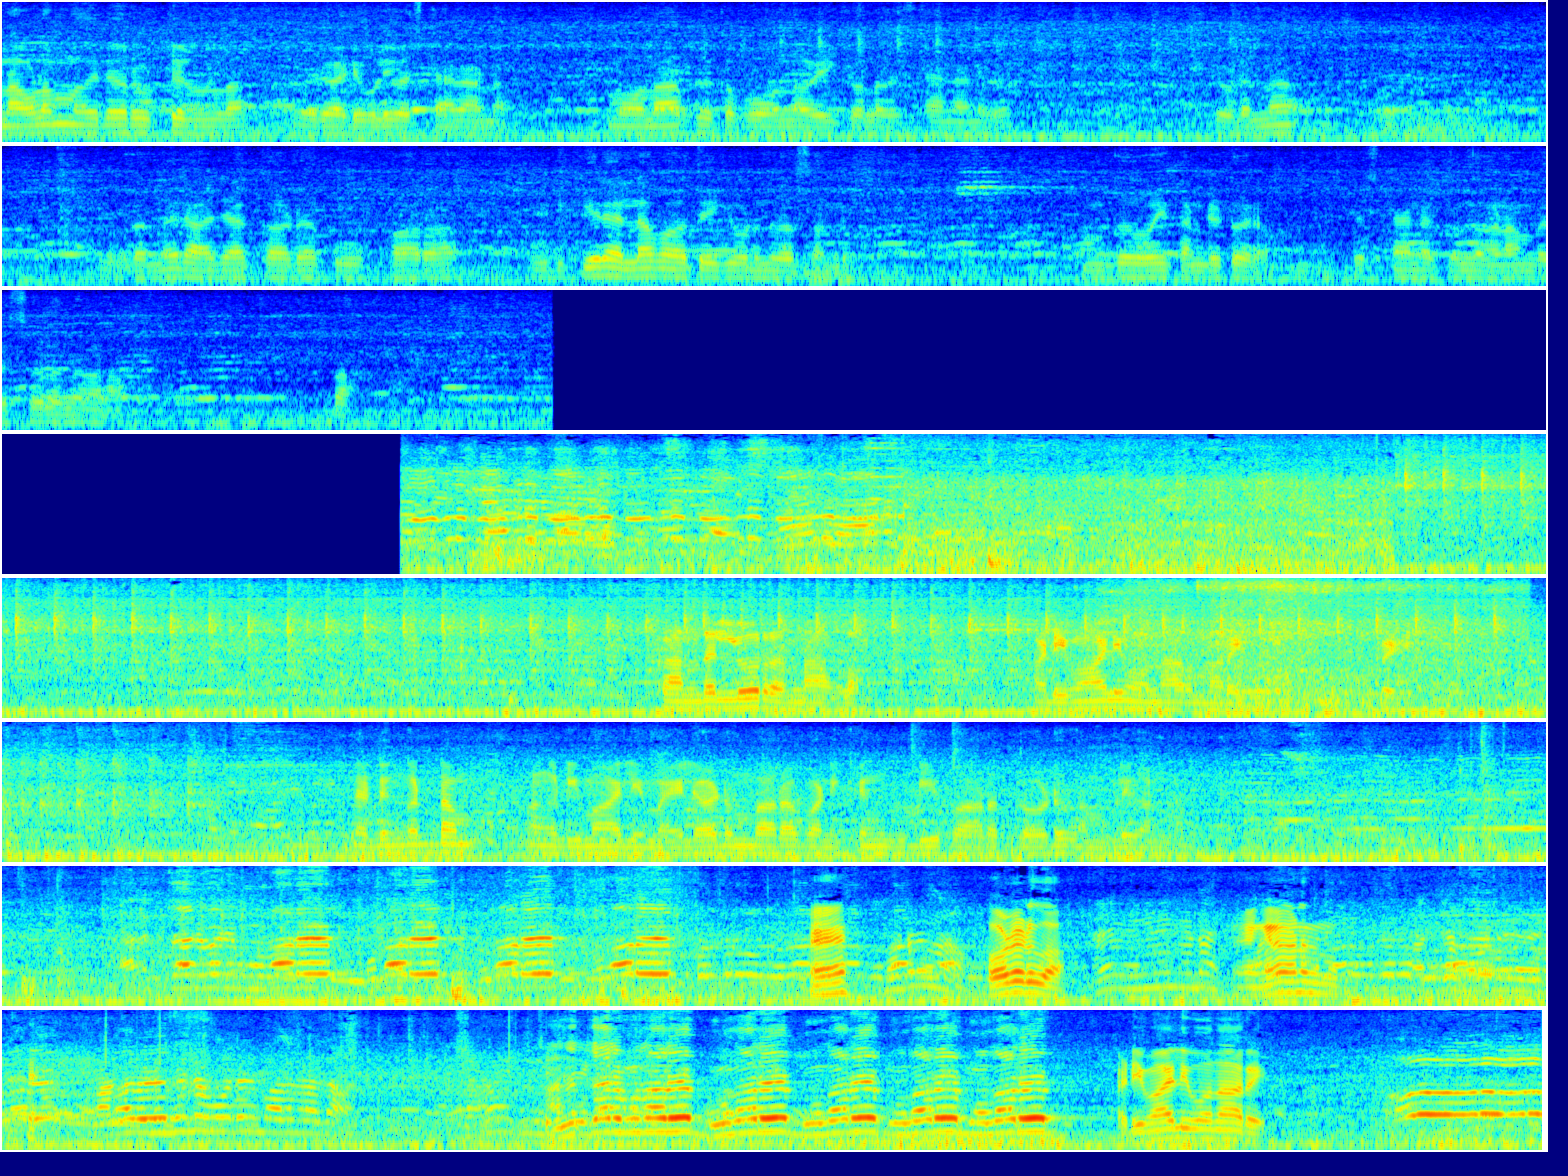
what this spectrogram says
എറണാകുളം മുതൽ റൂട്ടിലുള്ള ഒരു അടിപൊളി ബസ് സ്റ്റാൻഡാണ് മൂന്നാർക്കൊക്കെ പോകുന്ന വഴിക്കുള്ള ബസ് സ്റ്റാൻഡാണിത് ഇവിടുന്ന് ഇവിടുന്ന് രാജാക്കാട് പൂപ്പാറ ഇടുക്കിയിലെ എല്ലാ ഭാഗത്തേക്കും ഇവിടുന്ന് ബസ്സുണ്ട് നമുക്ക് പോയി കണ്ടിട്ട് വരാം. ബസ് സ്റ്റാൻഡൊക്കെ ഒന്ന് കാണാം ബസ്സുകളൊന്ന് കാണാം. കണ്ടല്ലൂർ എറണാകുളം. അടിമാലി മൂന്നാർ മറയൂർ വഴി. നെടുങ്കണ്ടം അടിമാലി മയിലാടുംപാറ പണിക്കൻകുടി പാറത്തോട് ഏ? എടുക്കുക എങ്ങനെയാണ് നിങ്ങൾ അനത്താറ് മൂന്നാറ്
